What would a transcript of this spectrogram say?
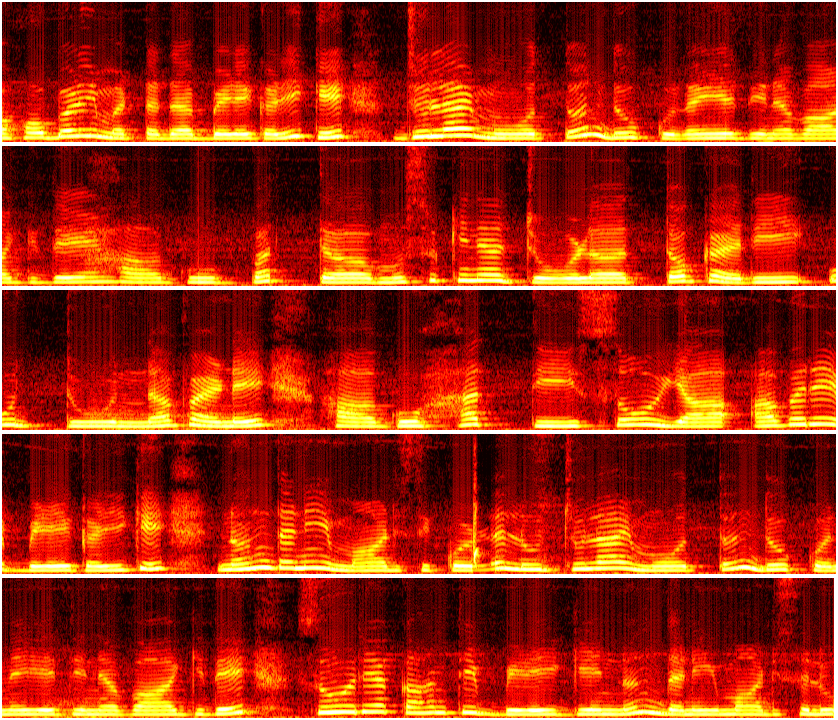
ಹೋಬಳಿ ಮಟ್ಟದ ಬೆಳೆಗಳಿಗೆ ಜುಲೈ ಮೂವತ್ತೊಂದು ಕೊನೆಯ ದಿನವಾಗಿದೆ. ಹಾಗೂ ಭತ್ತ, ಮುಸುಕಿನ ಜೋಳ, ತೊಗರಿ, ಉದ್ದು, ನವಣೆ ಹಾಗೂ ಹತ್ತಿ ಸೋಯಾ ಅವರೆ ಬೆಳೆಗಳಿಗೆ ನೋಂದಣಿ ಮಾಡಿಸಿಕೊಳ್ಳಲು ಜುಲೈ ಮೂವತ್ತೊಂದು ಕೊನೆಯ ದಿನವಾಗಿದೆ. ಸೂರ್ಯಕಾಂತಿ ಬೆಳೆಗೆ ನೋಂದಣಿ ಮಾಡಿಸಲು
